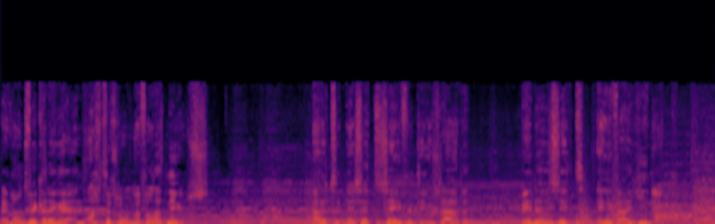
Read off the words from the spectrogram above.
En ontwikkelingen en achtergronden van het nieuws. Buiten is het 17 graden. Binnen zit Eva Jinek.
